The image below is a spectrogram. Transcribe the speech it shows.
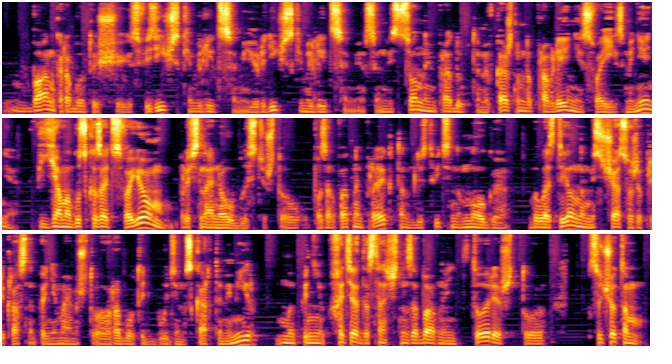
банк, работающий с физическими лицами, юридическими лицами, с инвестиционными продуктами. В каждом направлении свои изменения. Я могу сказать в своем профессиональной области, что по зарплатным проектам действительно много было сделано. Мы сейчас уже прекрасно понимаем, что работать будем с картами МИР. Мы поним... Хотя достаточно забавная история, что с учетом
